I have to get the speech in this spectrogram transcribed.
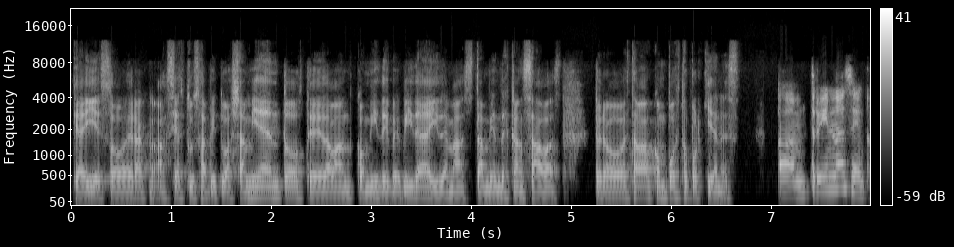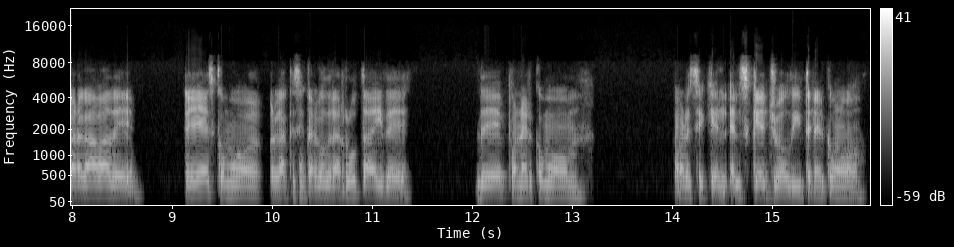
que ahí eso era, hacías tus habituallamientos, te daban comida y bebida y demás, también descansabas. Pero estaba compuesto por quiénes? Um, Trina se encargaba de, ella es como la que se encargó de la ruta y de, de poner como, ahora sí que el, el schedule y tener como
